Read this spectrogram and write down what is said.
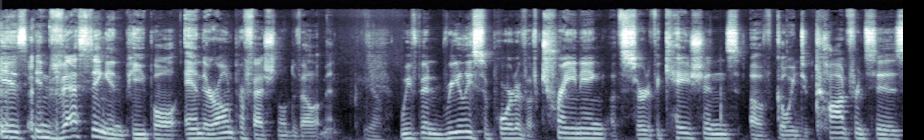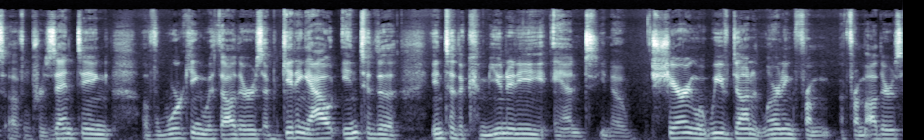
is investing in people and their own professional development. Yeah. We've been really supportive of training, of certifications, of going to conferences, of mm-hmm. presenting, of working with others, of getting out into the into the community and you know sharing what we've done and learning from from others.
